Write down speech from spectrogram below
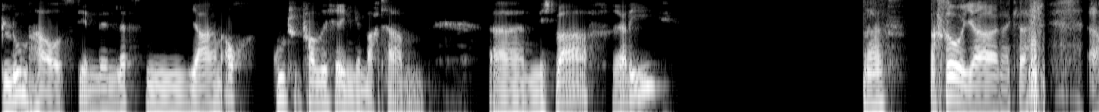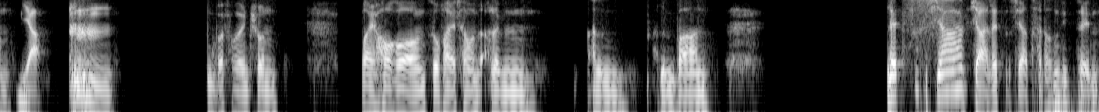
Blumhouse, die in den letzten Jahren auch gut von sich reden gemacht haben. Äh, nicht wahr, Freddy? Was? Ach so, ja, na klar. Ähm, ja. Wo wir vorhin schon bei Horror und so weiter und allem, allem, allem waren. Letztes Jahr, ja, letztes Jahr, 2017,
